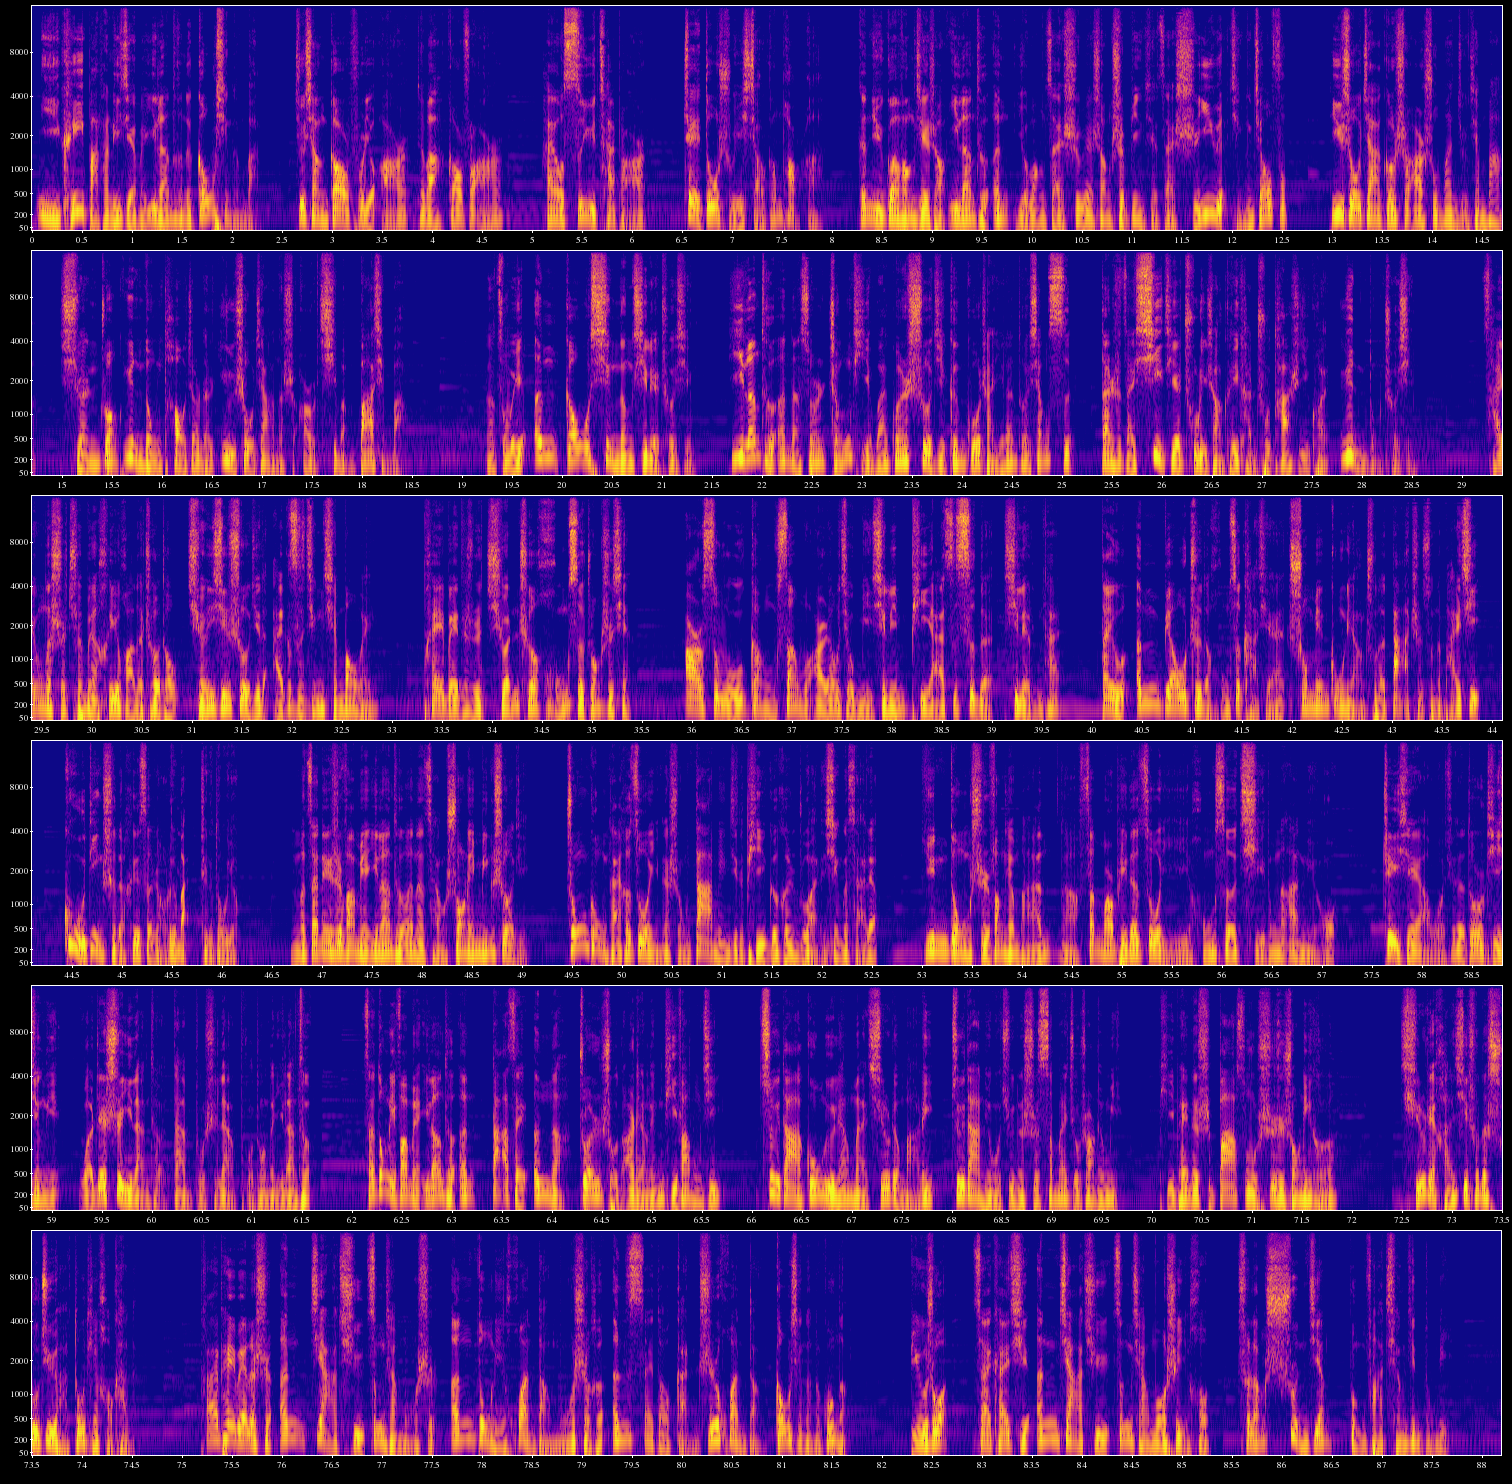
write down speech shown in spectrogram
你可以把它理解为伊兰特的高性能版，就像高尔夫有 R 对吧？高尔夫 R。还有思域 Type R，这都属于小钢炮啊。根据官方介绍，伊兰特 N 有望在十月上市，并且在十一月进行交付。预售价格是二十五万九千八，选装运动套件的预售价呢是二十七万八千八。那作为 N 高性能系列车型，伊兰特 N 呢虽然整体外观设计跟国产伊兰特相似，但是在细节处理上可以看出它是一款运动车型。采用的是全面黑化的车头，全新设计的 X 型前包围。配备的是全车红色装饰线，二四五杠三五二幺九米其林 PS 四的系列轮胎，带有 N 标志的红色卡钳，双边共两处的大尺寸的排气，固定式的黑色扰流板，这个都有。那么在内饰方面，伊兰特 N 呢采用双联名设计，中控台和座椅呢使用大面积的皮革和软性的材料，运动式方向盘啊，翻毛皮的座椅，红色启动的按钮，这些啊，我觉得都是提醒你，我这是伊兰特，但不是辆普通的伊兰特。在动力方面，伊兰特 N 搭载 N 呢专属的 2.0T 发动机，最大功率276马力，最大扭矩呢是392牛米，匹配的是八速湿式双离合。其实这韩系车的数据啊都挺好看的，它还配备了是 N 驾趣增强模式、N 动力换挡模式和 N 赛道感知换挡高性能的功能。比如说，在开启 N 驾趣增强模式以后，车辆瞬间迸发强劲动力，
